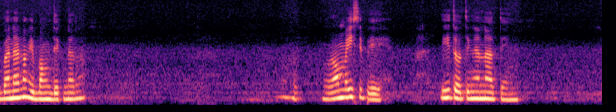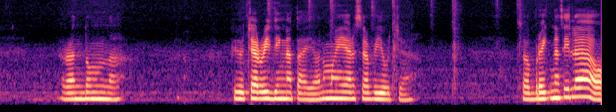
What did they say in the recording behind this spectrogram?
Iba na lang, ibang deck na lang. Wala akong maisip eh. Dito, tingnan natin. Random na. Future reading na tayo. Ano mangyayari sa future? So, break na sila o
